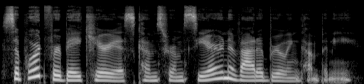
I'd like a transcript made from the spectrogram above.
Support for Bay Curious comes from Sierra Nevada Brewing Company,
